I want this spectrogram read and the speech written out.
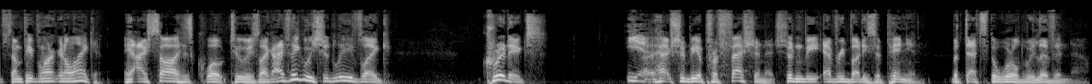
Some people aren't going to like it. I saw his quote too. He's like, I think we should leave like critics. yeah. Uh, it should be a profession. It shouldn't be everybody's opinion. But that's the world we live in now.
